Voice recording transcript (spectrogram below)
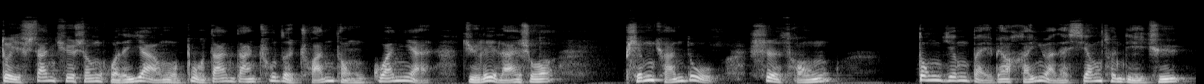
对山区生活的厌恶不单单出自传统观念。举例来说，平泉渡是从东京北边很远的乡村地区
